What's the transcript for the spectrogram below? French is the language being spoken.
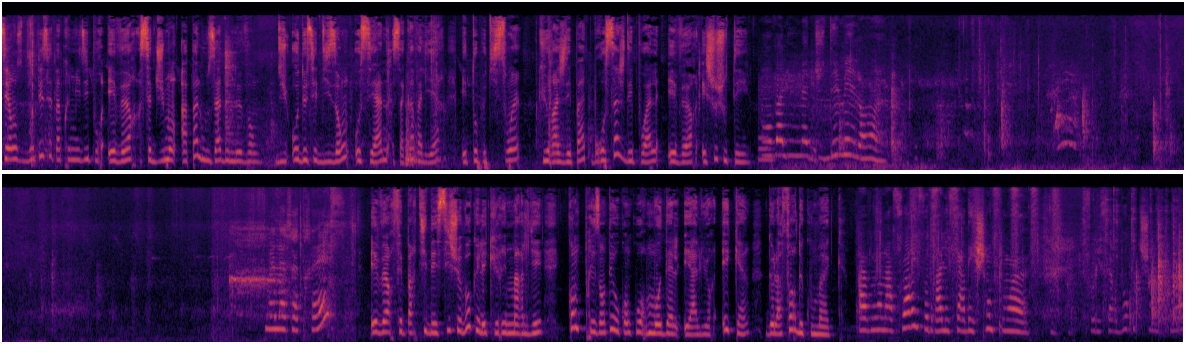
Séance beauté cet après-midi pour Ever, cette jument à de 9 ans. Du haut de ses 10 ans, Océane, sa cavalière, est au petit soin, curage des pattes, brossage des poils, Ever est chouchoutée. On va lui mettre du démêlant. Voilà sa tresse. Ever fait partie des six chevaux que l'écurie Marlier compte présenter au concours modèle et allure équin de la foire de Koumac. Avant la foire, il faudra lui faire des shampoings. Il faut lui faire beaucoup de shampoings.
